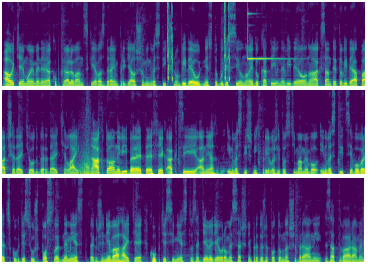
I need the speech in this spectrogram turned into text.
Ahojte, moje meno je Jakub Kráľovanský a vás zdravím pri ďalšom investičnom videu. Dnes to bude silno edukatívne video, no a ak sa vám tieto videá páčia, dajte odber, dajte like. Na aktuálny výber etf akcií a investičných príležitostí máme vo investície vo Verecku, kde sú už posledné miesta, takže neváhajte, kúpte si miesto za 9 eur mesačne, pretože potom naše brány zatvárame.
